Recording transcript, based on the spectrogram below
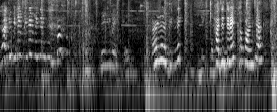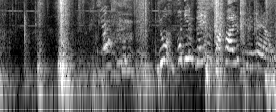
Hadi binin binin binin. Beni bekleyin. Aynen bindik. Kapanacak. Yuh bugün benim sakarlık günüm herhalde.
